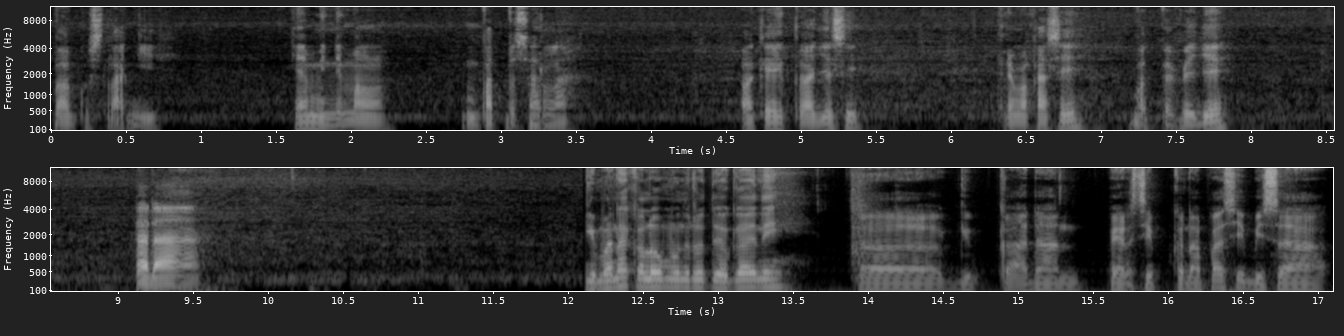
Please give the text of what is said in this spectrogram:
bagus lagi. Ya minimal empat besar lah. Oke itu aja sih. Terima kasih buat PPJ dadah Gimana kalau menurut Yoga ini eh, gi- keadaan Persib kenapa sih bisa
